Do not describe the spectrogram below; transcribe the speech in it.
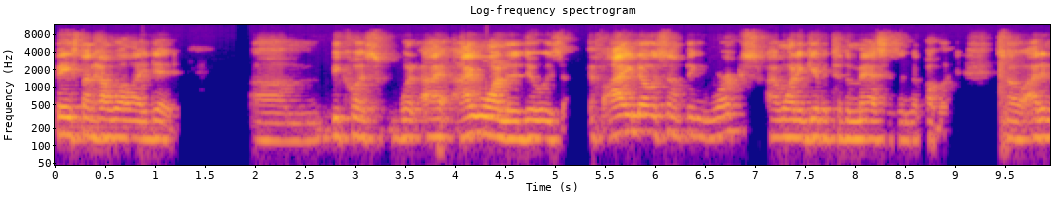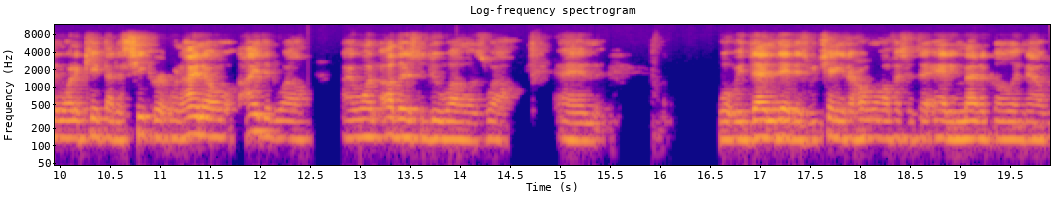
based on how well I did. Um, because what I, I wanted to do is, if I know something works, I want to give it to the masses and the public. So I didn't want to keep that a secret. When I know I did well, I want others to do well as well. And what we then did is we changed our home office into adding medical, and now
